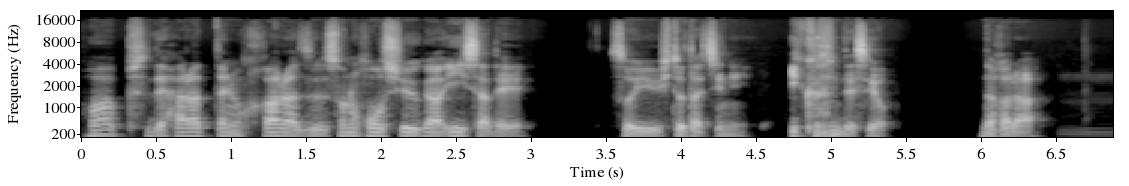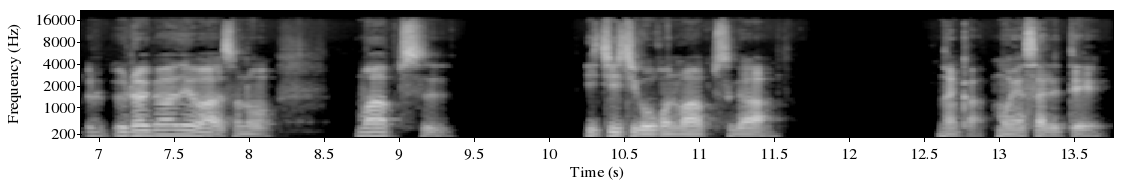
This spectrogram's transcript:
ワープスで払ったにもかかわらず、その報酬がイーサで、そういう人たちに行くんですよ。だから、裏側では、その、ワープス、1155のワープスが、なんか燃やされて、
